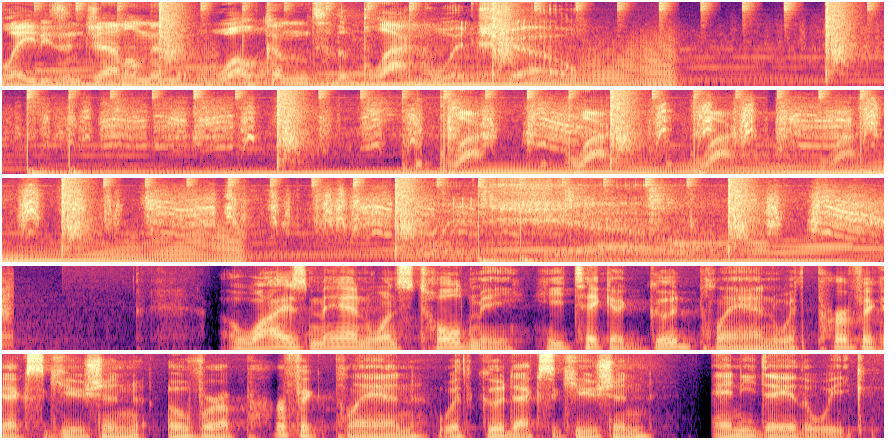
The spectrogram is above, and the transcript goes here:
Ladies and gentlemen, welcome to the Blackwood Show. The Black, the Black, the Black, Black Show. A wise man once told me he'd take a good plan with perfect execution over a perfect plan with good execution any day of the week.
